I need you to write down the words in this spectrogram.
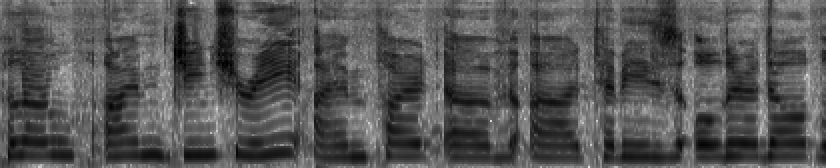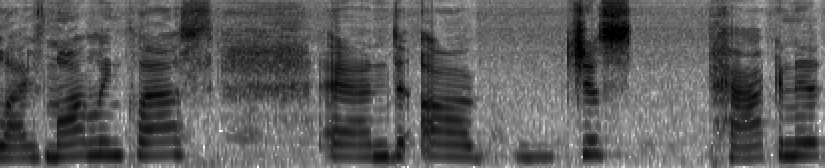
Hello, I'm Jean Cherie. I'm part of uh, Tebby's older adult life modeling class, and uh, just packing it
